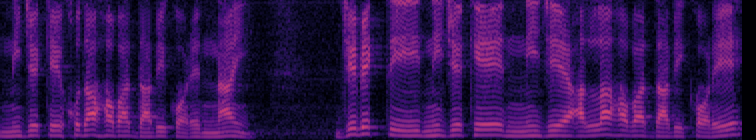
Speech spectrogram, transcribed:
নিজেকে খোদা হবার দাবি করেন নাই। যে ব্যক্তি নিজেকে নিজে আল্লাহ হবার দাবি করে,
